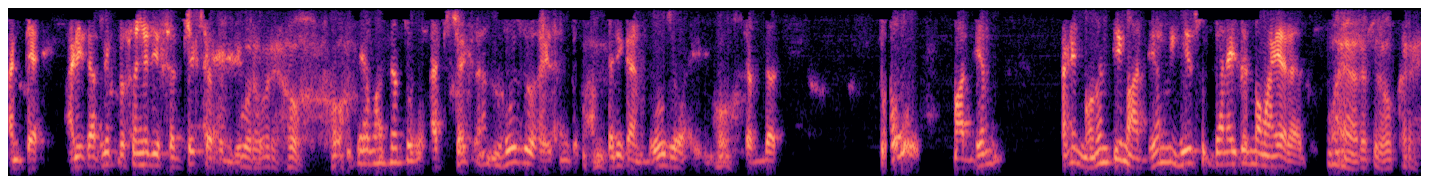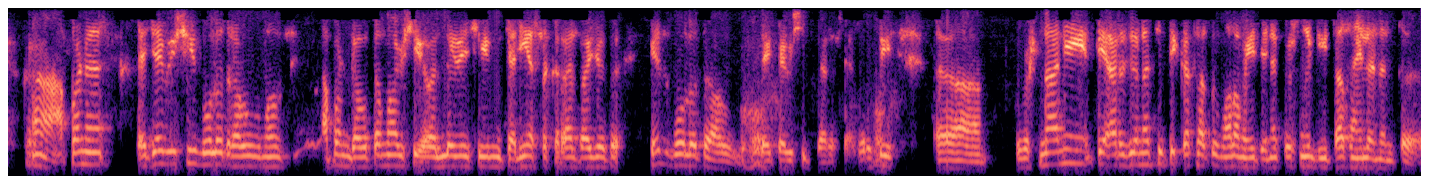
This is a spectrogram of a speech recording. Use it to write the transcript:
आणि त्या आणि त्यातले प्रसंग जे सब्जेक्ट आपण बरोबर हो हो त्यामधला तो ऍबस्ट्रॅक्ट अनुभव जो आहे सांगतो आंतरिक अनुभव जो आहे हो. शब्दात तो माध्यम आणि म्हणून ती माध्यम हे सुद्धा नाही तर मग माया राहते हो. आपण त्याच्याविषयी बोलत राहू मग आपण गौतमाविषयी अल्लेविषयी त्यांनी असं करायला पाहिजे होतं हेच बोलत राहू हो. त्याच्याविषयी चर्चा बरं ती कृष्णाने ते अर्जुनाची ती कथा तुम्हाला माहिती आहे ना कृष्ण गीता सांगितल्यानंतर.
